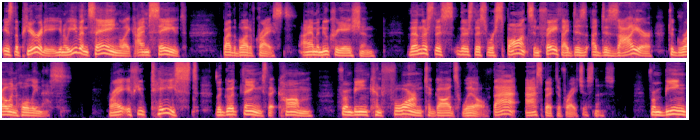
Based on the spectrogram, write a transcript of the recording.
is the purity. You know, even saying like I'm saved by the blood of Christ. I am a new creation then there's this there's this response in faith i des- a desire to grow in holiness right if you taste the good things that come from being conformed to god's will that aspect of righteousness from being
